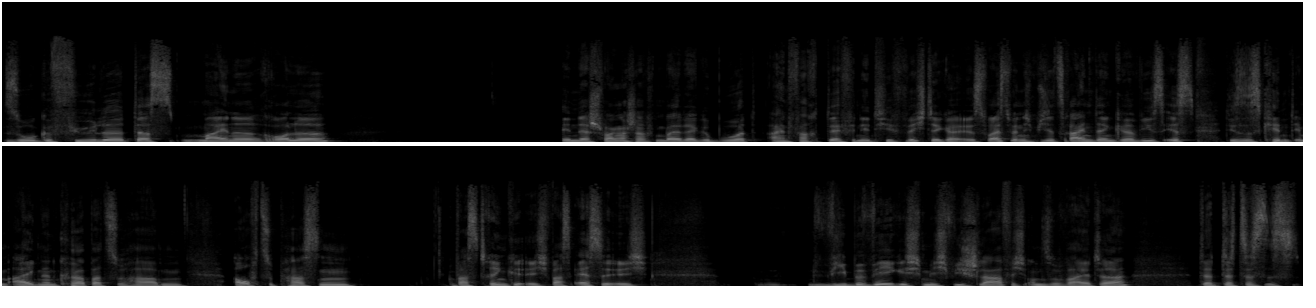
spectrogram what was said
so Gefühle, dass meine Rolle in der Schwangerschaft und bei der Geburt einfach definitiv wichtiger ist. Weißt du, wenn ich mich jetzt reindenke, wie es ist, dieses Kind im eigenen Körper zu haben, aufzupassen, was trinke ich, was esse ich, wie bewege ich mich, wie schlafe ich und so weiter. Das, das, das ist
